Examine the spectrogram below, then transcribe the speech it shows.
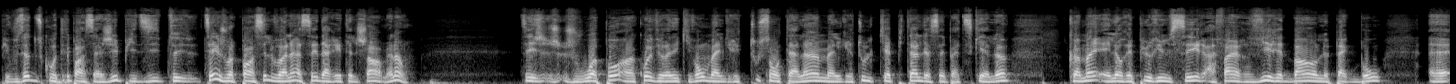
Puis vous êtes du côté passager, puis il dit Tiens, je vais te passer le volant, essaye d'arrêter le char. Mais non. Je, je vois pas en quoi Véronique Yvon, malgré tout son talent, malgré tout le capital de sympathie qu'elle a, comment elle aurait pu réussir à faire virer de bord le paquebot euh,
